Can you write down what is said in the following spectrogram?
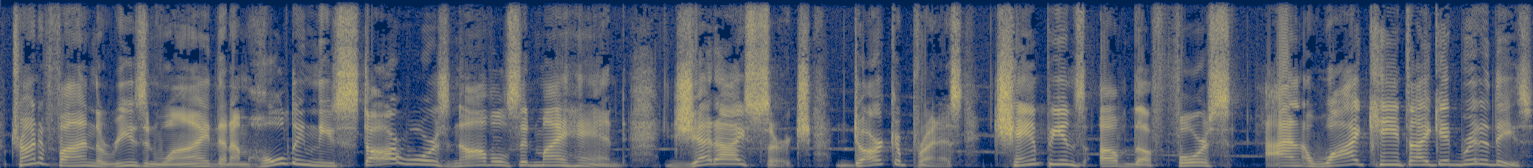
I'm trying to find the reason why that I'm holding these Star Wars novels in my hand Jedi Search, Dark Apprentice, Champions of the Force. And why can't I get rid of these?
